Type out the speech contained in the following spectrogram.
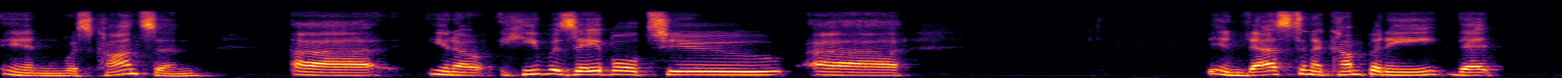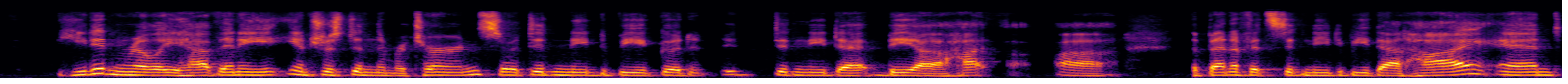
in Wisconsin. Uh, you know, he was able to uh, invest in a company that he didn't really have any interest in the returns, so it didn't need to be a good. It didn't need to be a high. Uh, the benefits didn't need to be that high, and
